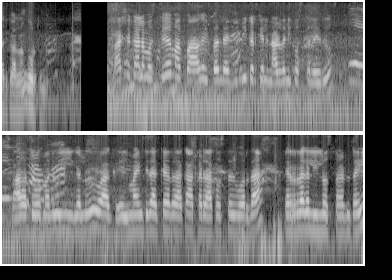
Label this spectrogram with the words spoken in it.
అధికారులను కోరుతున్నాం. వర్షాకాలం వస్తే మాకు బాగా ఇబ్బంది అవుతుంది. ఇక్కడికి వెళ్ళి నడవనికి వస్తలేదు. బాగా దోమలు ఈగలు మా ఇంటి దగ్గర దాకా అక్కడ దాకా వస్తుంది వరద. ఎర్రగా నీళ్ళు వస్తూ ఉంటాయి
